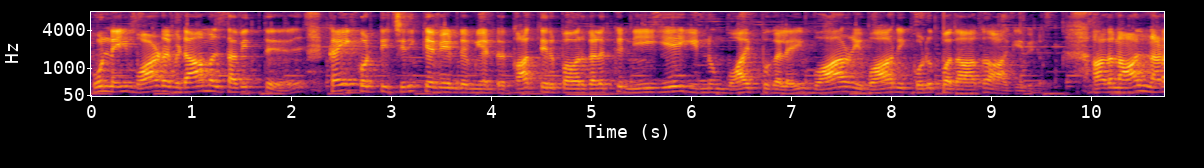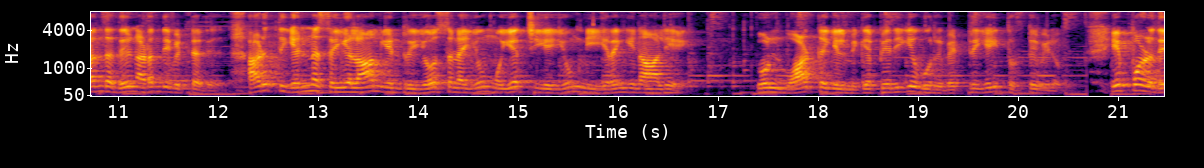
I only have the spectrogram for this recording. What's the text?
உன்னை வாழ விடாமல் தவித்து கை கொட்டி சிரிக்க வேண்டும் என்று காத்திருப்பவர்களுக்கு நீயே இன்னும் வாய்ப்புகளை வாரி வாரி கொடுப்பதாக ஆகிவிடும். அதனால் நடந்தது நடந்துவிட்டது. அடுத்து என்ன செய்யலாம் என்று யோசனையும் முயற்சியையும் நீ இறங்கினாலே உன் வாழ்க்கையில் மிகப்பெரிய ஒரு வெற்றியை தொட்டுவிடும். இப்பொழுது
